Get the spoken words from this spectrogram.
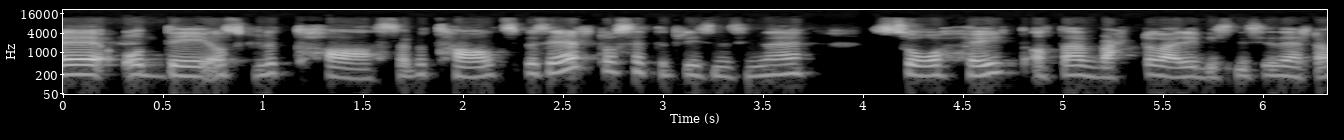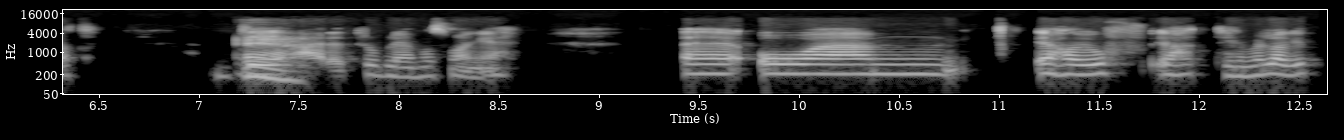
Eh, og det å skulle ta seg betalt spesielt, og sette prisene sine så høyt at det er verdt å være i business i det hele tatt, det er et problem hos mange. Eh, og ehm, jeg har jo jeg har til og med laget,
